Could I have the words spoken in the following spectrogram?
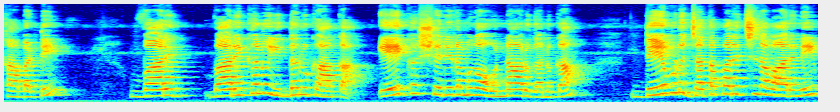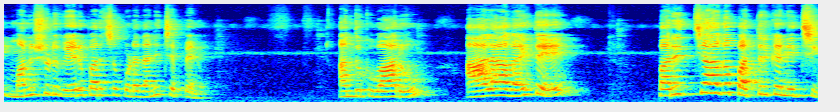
కాబట్టి వారి వారికను ఇద్దరు కాక ఏక శరీరముగా ఉన్నారు గనుక దేవుడు జతపరిచిన వారిని మనుషుడు వేరుపరచకూడదని చెప్పాను. అందుకు వారు అలాగైతే పరిత్యాగ పత్రికనిచ్చి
